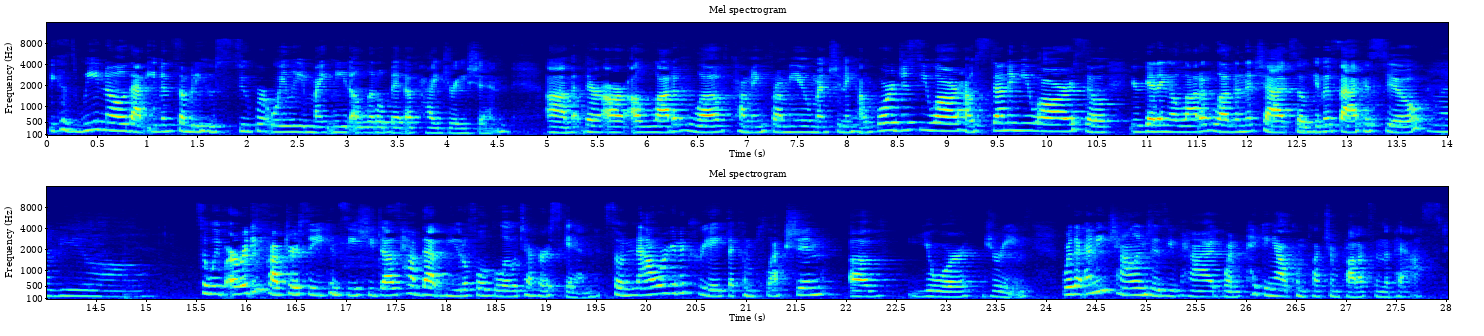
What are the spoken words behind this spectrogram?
because we know that even somebody who's super oily might need a little bit of hydration. Um, there are a lot of love coming from you, mentioning how gorgeous you are, how stunning you are. So you're getting a lot of love in the chat. So give it back, Estu. I love you all. So we've already prepped her so you can see she does have that beautiful glow to her skin. So now we're gonna create the complexion of your dreams. Were there any challenges you've had when picking out complexion products in the past?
